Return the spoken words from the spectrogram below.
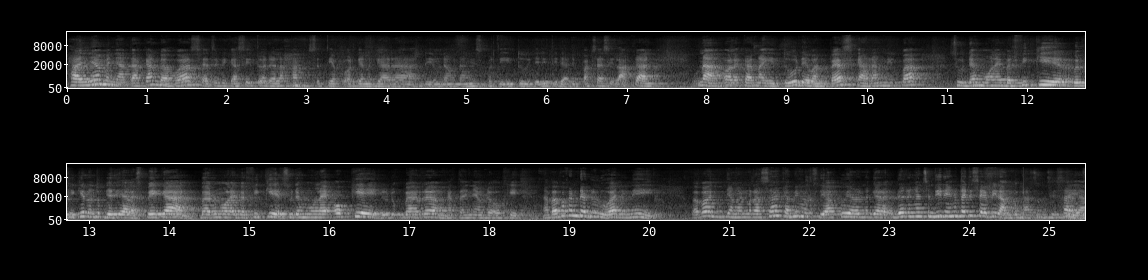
hanya menyatakan bahwa sertifikasi itu adalah hak setiap warga negara di undang-undangnya seperti itu. Jadi tidak dipaksa silakan. Nah oleh karena itu Dewan Pers sekarang nih pak sudah mulai berpikir. Berpikir untuk jadi LSP kan? Baru mulai berpikir. Sudah mulai oke duduk bareng. Katanya udah oke. Nah bapak kan udah duluan ini Bapak jangan merasa kami harus diakui oleh negara. Udah dengan sendiri yang tadi saya bilang, asumsi saya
